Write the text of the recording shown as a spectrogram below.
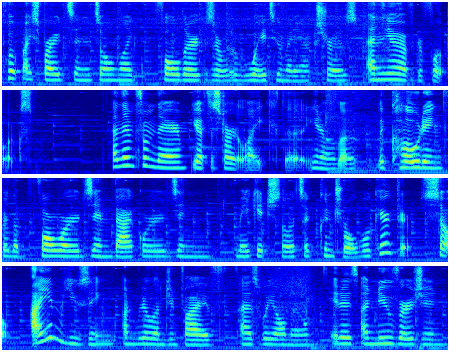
put my sprites in its own like folder because there were way too many extras. And then you have your flipbooks. And then from there, you have to start like the, you know, the, the coding for the forwards and backwards and make it so it's a controllable character. So I am using Unreal Engine 5, as we all know. It is a new version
